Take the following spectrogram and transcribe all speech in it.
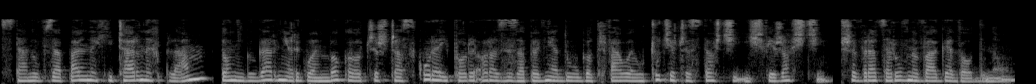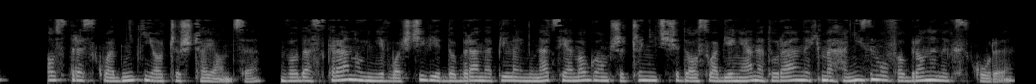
stanów zapalnych i czarnych plam. Tonik Garnier głęboko oczyszcza skórę i pory oraz zapewnia długotrwałe uczucie czystości i świeżości. Przywraca równowagę wodną. Ostre składniki oczyszczające, woda z kranu i niewłaściwie dobrana pielęgnacja mogą przyczynić się do osłabienia naturalnych mechanizmów obronnych skóry.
